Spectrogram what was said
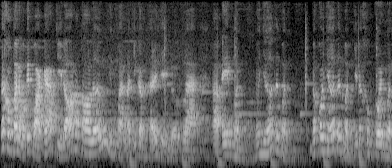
Nó không phải là một cái quà cáp gì đó nó to lớn nhưng mà nó chỉ cần thể hiện được là à, em mình nó nhớ tới mình. Nó có nhớ tới mình chứ nó không quên mình.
